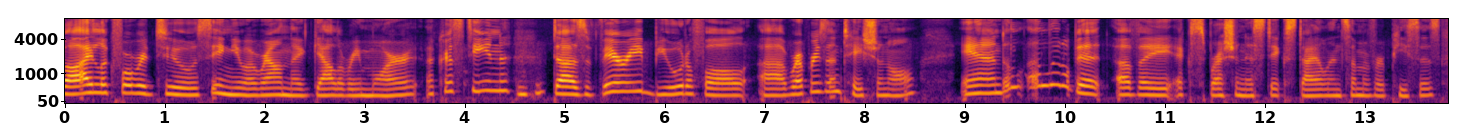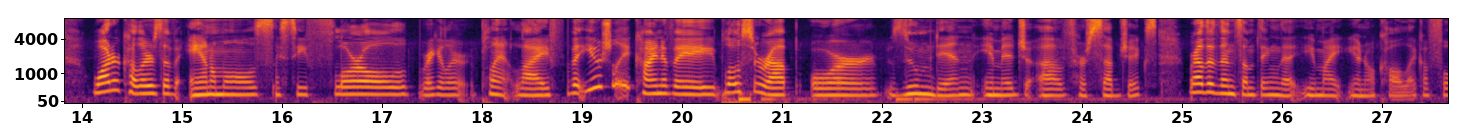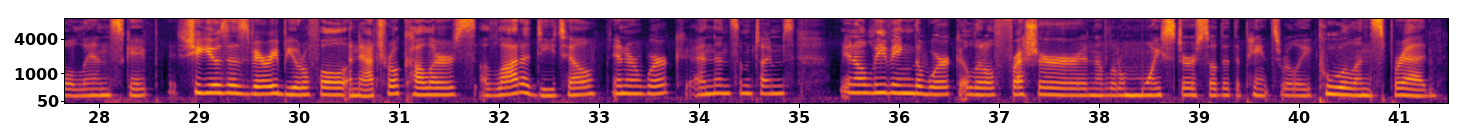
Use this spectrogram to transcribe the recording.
Well, I look forward to seeing you around the gallery more. Uh, Christine mm-hmm. does very beautiful uh, representational and a, a, little bit of a expressionistic style in some of her pieces. Watercolors of animals. I see floral, regular plant life, but usually kind of a closer up or zoomed in image of her subjects rather than something that you might, you know, call like a full landscape. She uses very beautiful natural colors, a lot of detail in her work, and then sometimes you know, leaving the work a little fresher and a little moister so that the paints really pool and spread.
